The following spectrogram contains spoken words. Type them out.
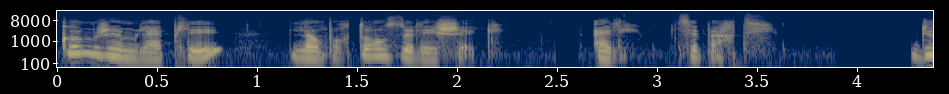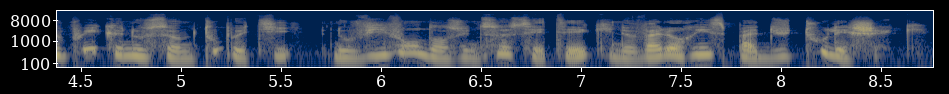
comme j'aime l'appeler, l'importance de l'échec. Allez, c'est parti. Depuis que nous sommes tout petits, nous vivons dans une société qui ne valorise pas du tout l'échec.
